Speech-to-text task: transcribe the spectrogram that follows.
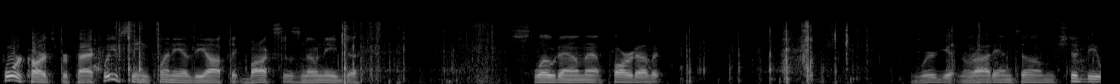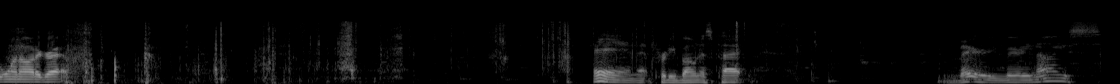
Four cards per pack. We've seen plenty of the optic boxes. No need to slow down that part of it. We're getting right into them. Should be one autograph. And that pretty bonus pack. Very, very nice.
